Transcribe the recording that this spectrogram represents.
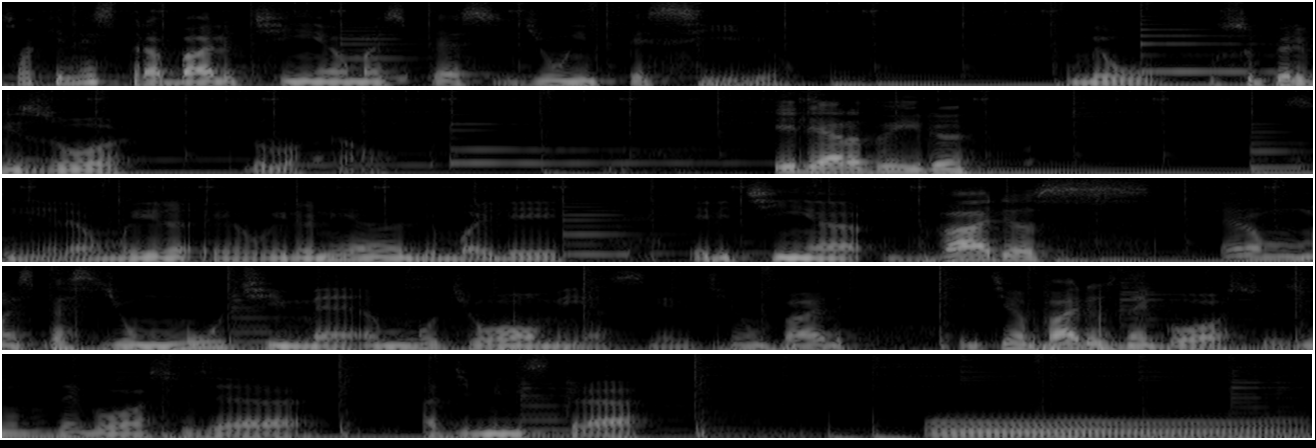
Só que nesse trabalho tinha uma espécie de um empecilho. O meu o supervisor do local. Ele era do Irã, Sim, ele é um, é um iraniano. Ele, ele tinha várias. Era uma espécie de um multi um multi assim. Ele tinha vários, ele tinha vários negócios e um dos negócios era administrar o,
